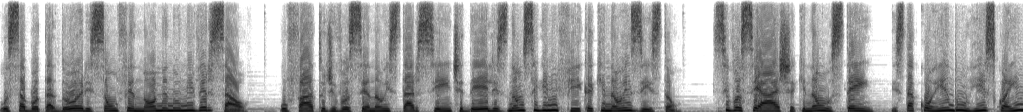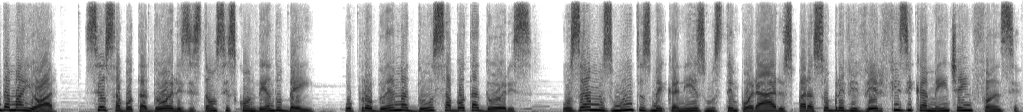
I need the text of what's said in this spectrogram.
Os sabotadores são um fenômeno universal. O fato de você não estar ciente deles não significa que não existam. Se você acha que não os tem, está correndo um risco ainda maior. Seus sabotadores estão se escondendo bem. O problema dos sabotadores. Usamos muitos mecanismos temporários para sobreviver fisicamente à infância.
